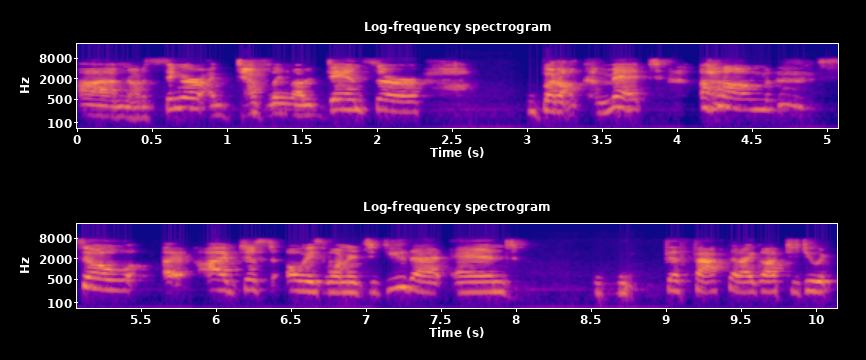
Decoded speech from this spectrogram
I'm not a singer, I'm definitely not a dancer, but I'll commit. Um, so I, I've just always wanted to do that. And the fact that I got to do it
